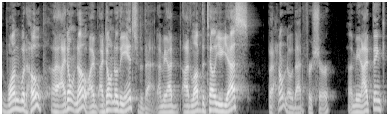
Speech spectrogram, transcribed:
One would hope. I don't know. I, I don't know the answer to that. I mean, I'd I'd love to tell you yes, but I don't know that for sure. I mean, I think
